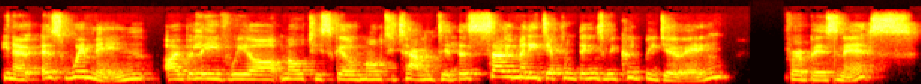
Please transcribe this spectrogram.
You know, as women, I believe we are multi-skilled, multi-talented. There's so many different things we could be doing for a business.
